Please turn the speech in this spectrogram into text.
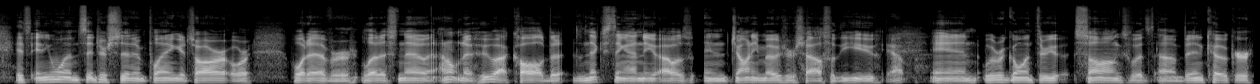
if anyone's interested in playing guitar or whatever, let us know." And I don't know who I called, but the next thing I knew, I was in Johnny Mosier's house with you. Yep. And we were going through songs with um, Ben Coker,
